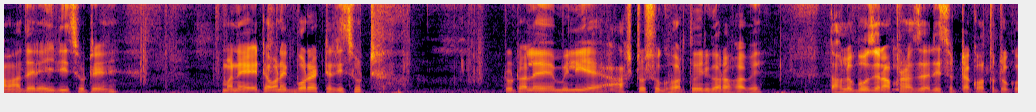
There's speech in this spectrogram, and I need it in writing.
আমাদের এই রিসোর্টে মানে এটা অনেক বড় একটা রিসোর্ট। টোটালে মিলিয়ে আষ্টশো ঘর তৈরি করা হবে। তাহলে বুঝেন আপনারা যে রিসোর্টটা কতটুকু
